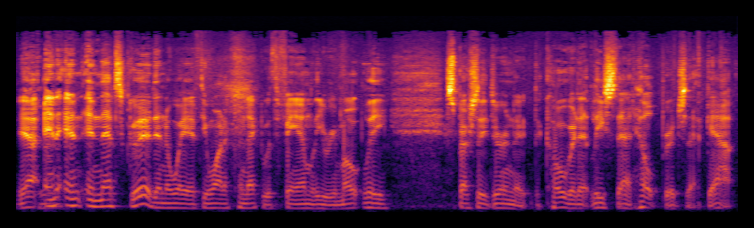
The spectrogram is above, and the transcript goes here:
yeah, and, and and that's good in a way if you want to connect with family remotely, especially during the, the COVID. At least that helped bridge that gap.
